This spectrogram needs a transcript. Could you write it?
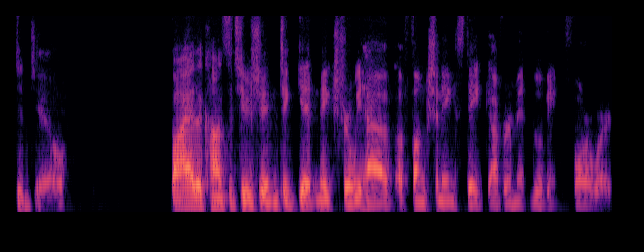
to do by the Constitution to get make sure we have a functioning state government moving forward.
